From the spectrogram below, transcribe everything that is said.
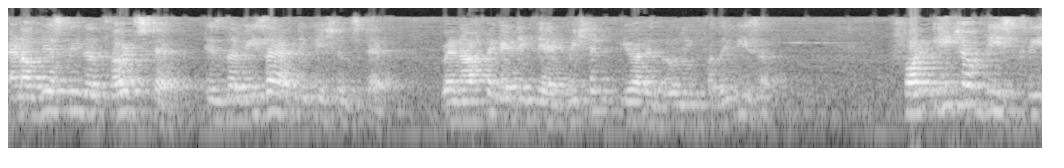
And obviously the third step is the visa application step, when after getting the admission, you are enrolling for the visa. For each of these three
